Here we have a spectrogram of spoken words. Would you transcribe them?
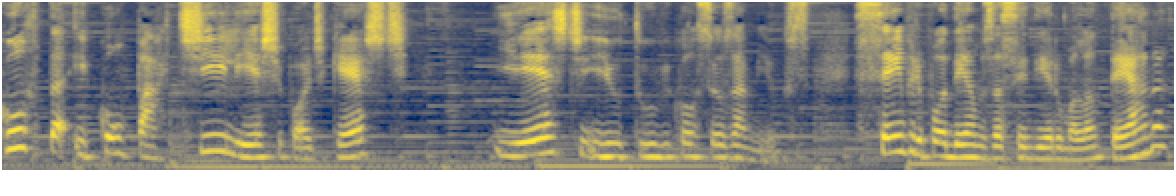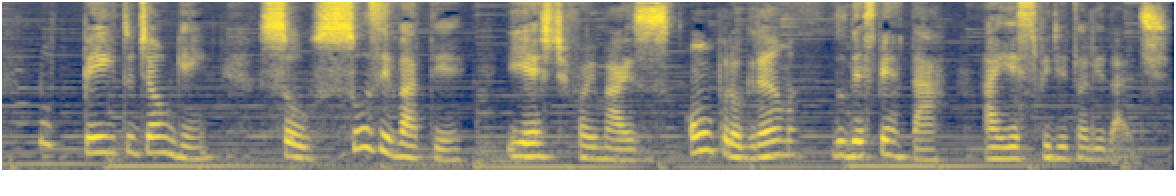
Curta e compartilhe este podcast e este YouTube com seus amigos. Sempre podemos acender uma lanterna no peito de alguém. Sou Suzy Vatê e este foi mais um programa do Despertar a Espiritualidade.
